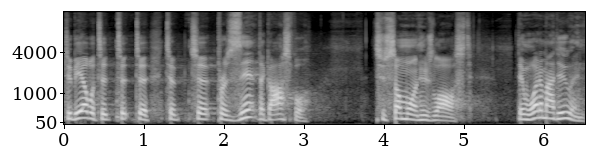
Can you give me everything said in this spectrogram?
to be able to, to, to, to, to present the gospel to someone who's lost, then what am I doing?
